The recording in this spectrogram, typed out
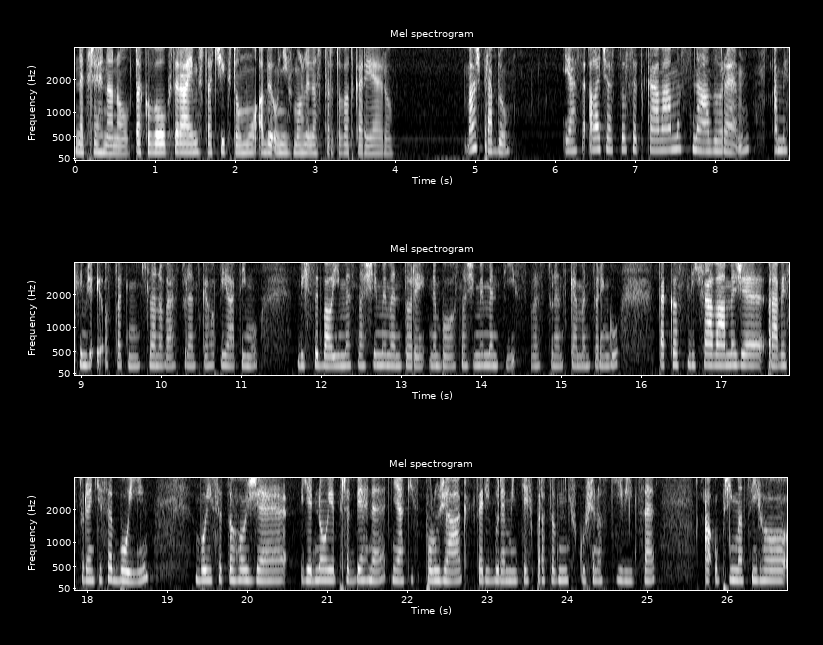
nepřehnanou, takovou, která jim stačí k tomu, aby u nich mohli nastartovat kariéru. Máš pravdu. Já se ale často setkávám s názorem, a myslím, že i ostatní členové studentského PR týmu, když se bavíme s našimi mentory nebo s našimi mentees ve studentském mentoringu, tak slýcháváme, že právě studenti se bojí. Bojí se toho, že jednou je předběhne nějaký spolužák, který bude mít těch pracovních zkušeností více a u přijímacího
